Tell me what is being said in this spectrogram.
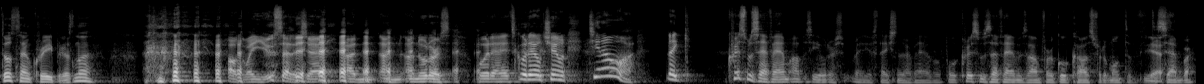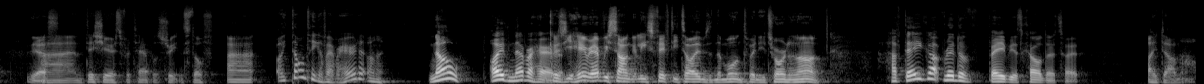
It does sound creepy, doesn't it? Oh, the way you said it, yeah, and, and, and others. But uh, it's good old tune. Do you know what? Like Christmas FM, obviously other radio stations are available, but Christmas FM is on for a good cause for the month of Yes. December. Yes. And this year it's for Temple Street and stuff. Uh, I don't think I've ever heard it on it No, I've never heard it. because you hear every song at least fifty times in the month when you turn it on. Have they got rid of Baby It's Cold Outside? I don't know.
